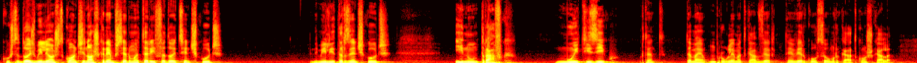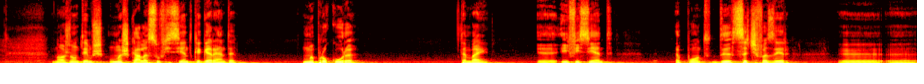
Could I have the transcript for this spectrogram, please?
Custa 2 milhões de contos e nós queremos ter uma tarifa de 800 escudos, de 1300 escudos, e num tráfego muito exíguo. Portanto, também um problema de Cabo Verde tem a ver com o seu mercado, com escala. Nós não temos uma escala suficiente que garanta uma procura também eh, eficiente a ponto de satisfazer eh, eh,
